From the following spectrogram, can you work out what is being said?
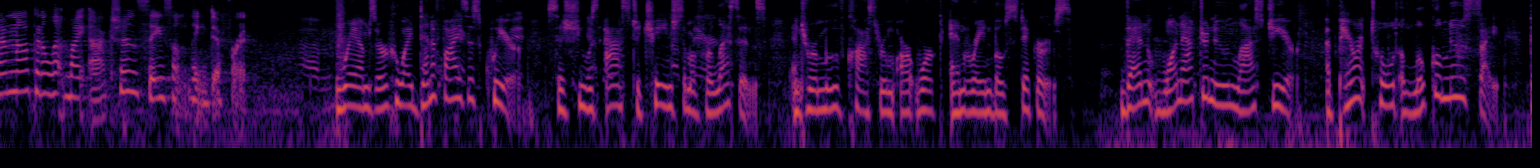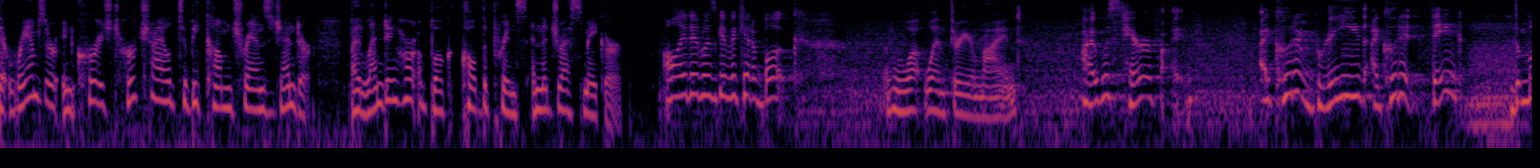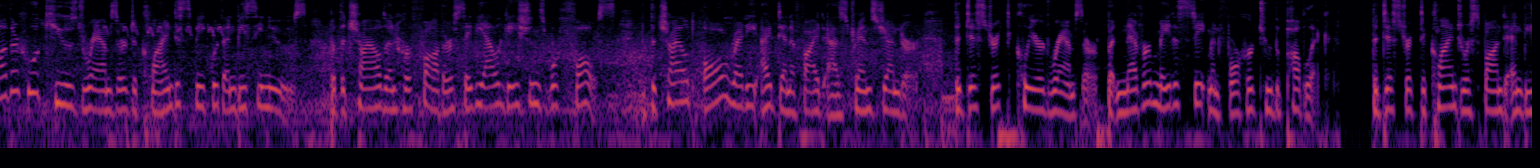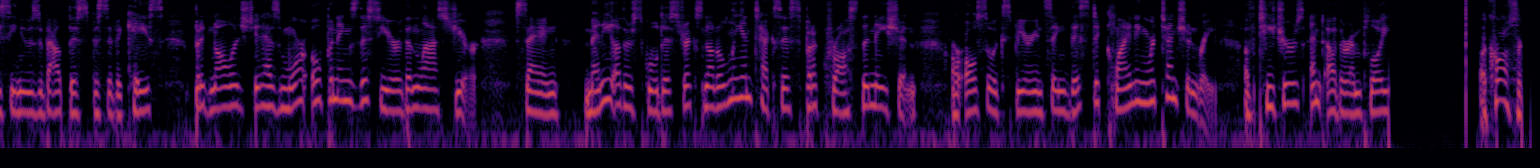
I'm not going to let my actions say something different. Ramser, who identifies as queer, says she was asked to change some of her lessons and to remove classroom artwork and rainbow stickers. Then, one afternoon last year, a parent told a local news site that Ramser encouraged her child to become transgender by lending her a book called The Prince and the Dressmaker. All I did was give a kid a book. What went through your mind? I was terrified. I couldn't breathe. I couldn't think. The mother who accused Ramser declined to speak with NBC News, but the child and her father say the allegations were false, that the child already identified as transgender. The district cleared Ramser, but never made a statement for her to the public. The district declined to respond to NBC News about this specific case, but acknowledged it has more openings this year than last year, saying many other school districts, not only in Texas but across the nation, are also experiencing this declining retention rate of teachers and other employees. Across the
